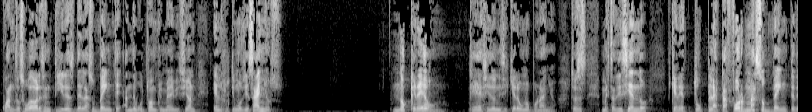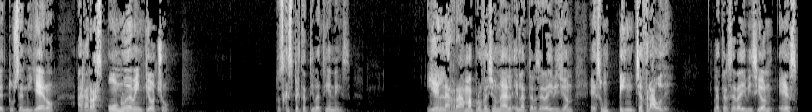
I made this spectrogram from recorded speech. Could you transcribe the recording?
¿cuántos jugadores en Tigres de la sub-20 han debutado en primera división en los últimos 10 años? No creo que haya sido ni siquiera uno por año. Entonces, me estás diciendo que de tu plataforma sub-20, de tu semillero, agarras uno de 28. Entonces, ¿qué expectativa tienes? Y en la rama profesional, en la tercera división, es un pinche fraude. La tercera división es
